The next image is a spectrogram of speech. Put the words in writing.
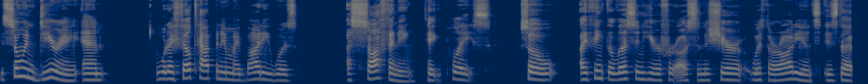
is so endearing. And what I felt happen in my body was a softening take place. So I think the lesson here for us and to share with our audience is that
